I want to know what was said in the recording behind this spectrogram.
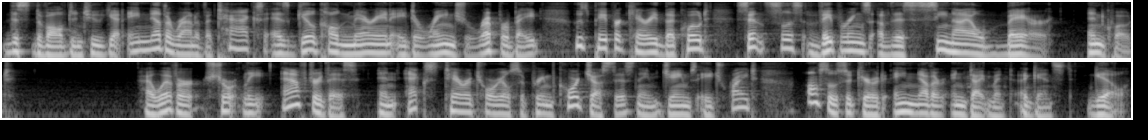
This devolved into yet another round of attacks as Gill called Marion a deranged reprobate whose paper carried the quote, senseless vaporings of this senile bear. End quote. However, shortly after this, an ex territorial Supreme Court justice named James H. Wright also secured another indictment against Gill.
